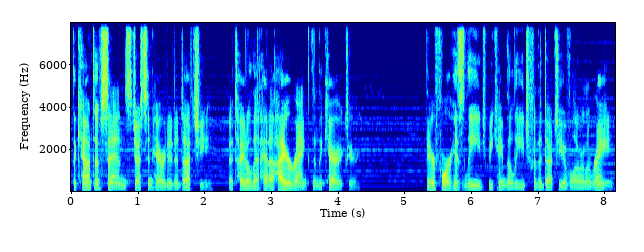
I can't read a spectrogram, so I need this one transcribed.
The Count of Sens just inherited a duchy, a title that had a higher rank than the character. Therefore, his liege became the liege for the Duchy of Lower Lorraine.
